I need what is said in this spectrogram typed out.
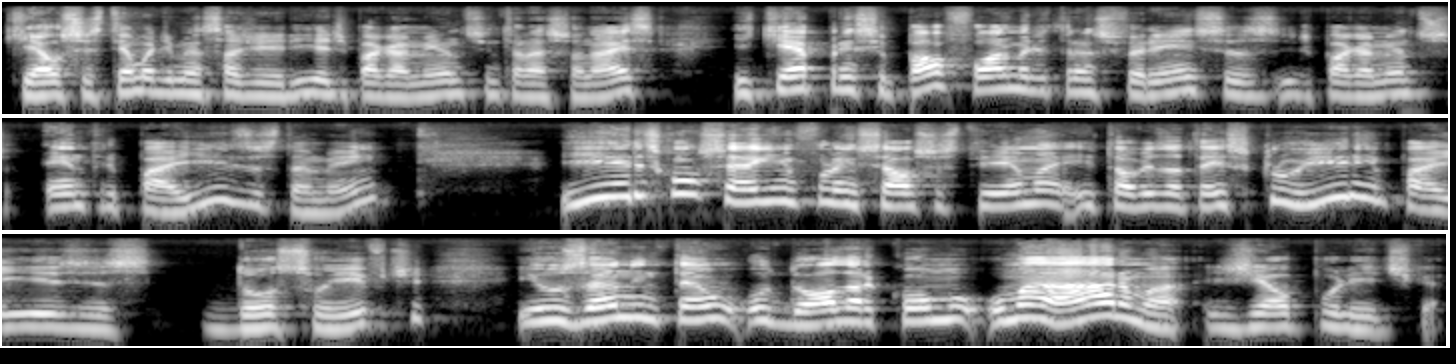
que é o sistema de mensageria de pagamentos internacionais e que é a principal forma de transferências e de pagamentos entre países também. E eles conseguem influenciar o sistema e talvez até excluírem países do SWIFT e usando então o dólar como uma arma geopolítica,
